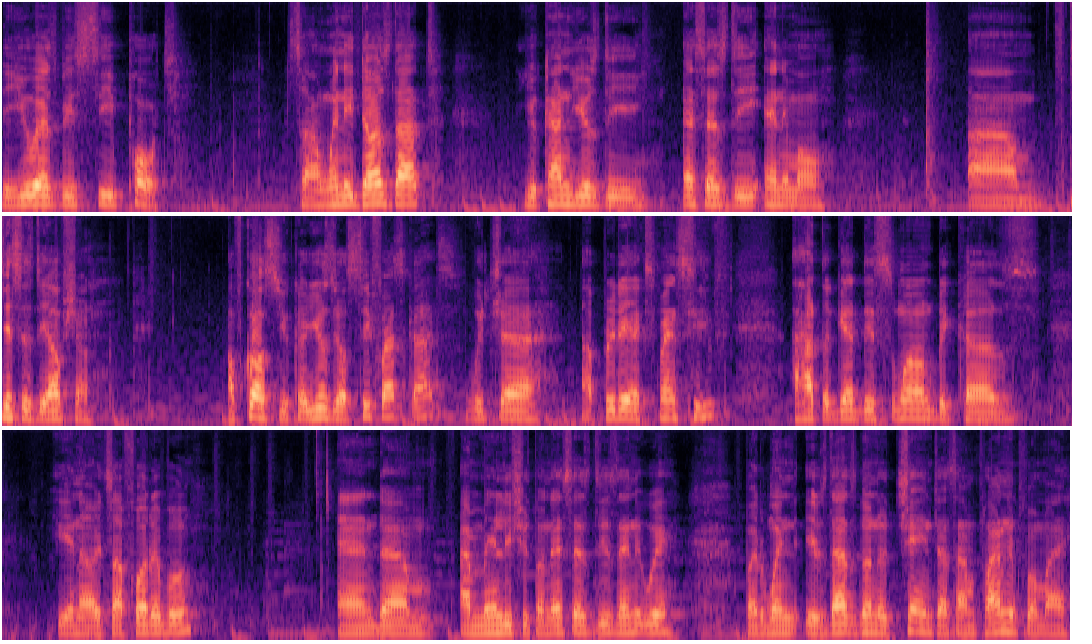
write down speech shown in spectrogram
the USB-C port. So when it does that, you can't use the SSD anymore. Um, this is the option. Of course, you can use your CFast cards, which uh, are pretty expensive. I had to get this one because, you know, it's affordable. And um, I mainly shoot on SSDs anyway. But when if that's going to change as I'm planning for my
